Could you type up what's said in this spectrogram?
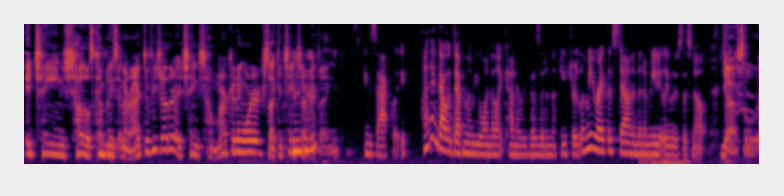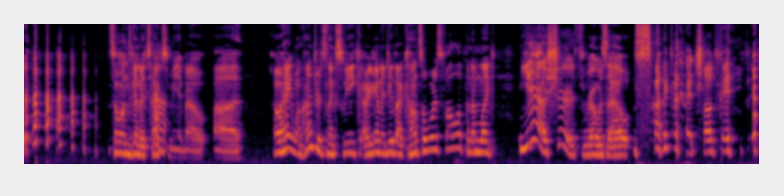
It changed how those companies interact with each other. It changed how marketing works. Like it changed Mhm. everything. Exactly. I think that would definitely be one to like kind of revisit in the future. Let me write this down and then immediately lose this note. Yeah, absolutely. Someone's gonna text me about, uh, oh hey, 100's next week. Are you gonna do that console wars follow up? And I'm like, yeah, sure. Throws out Sonic the Hedgehog fan.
